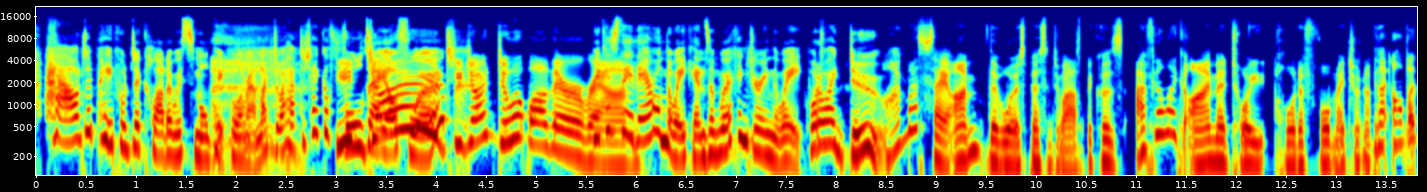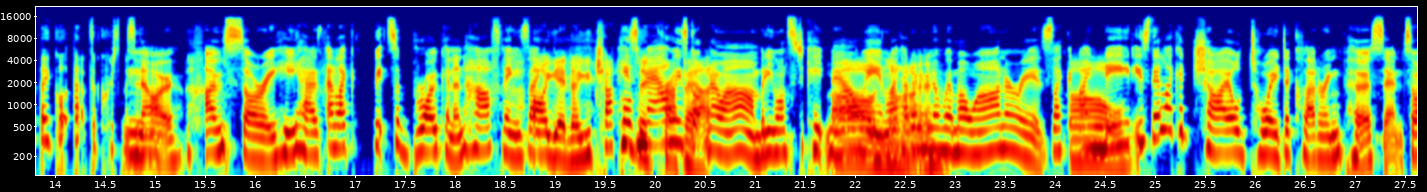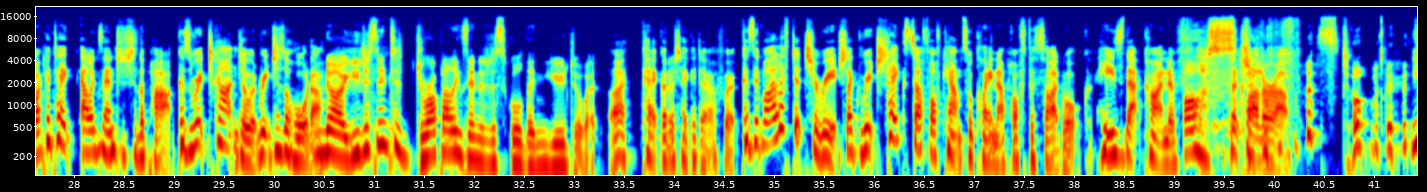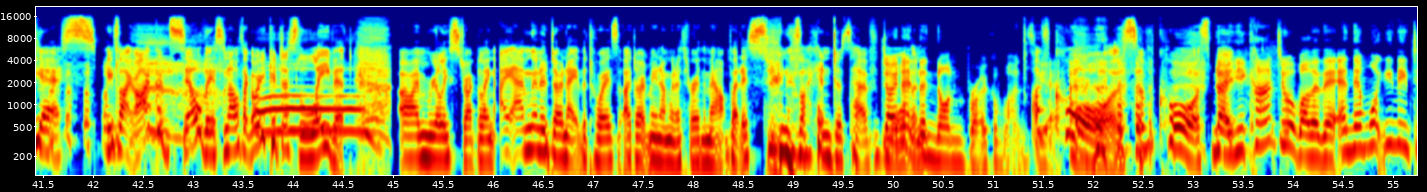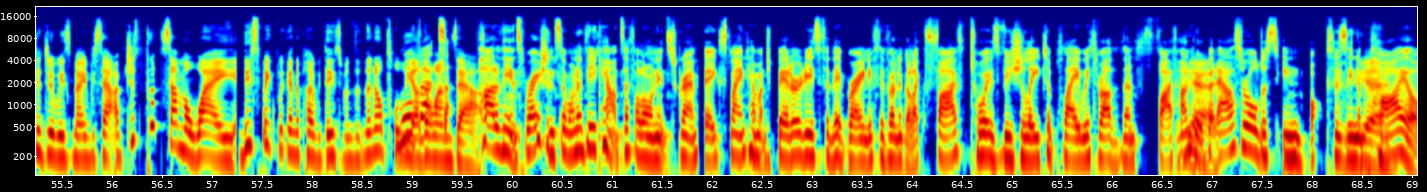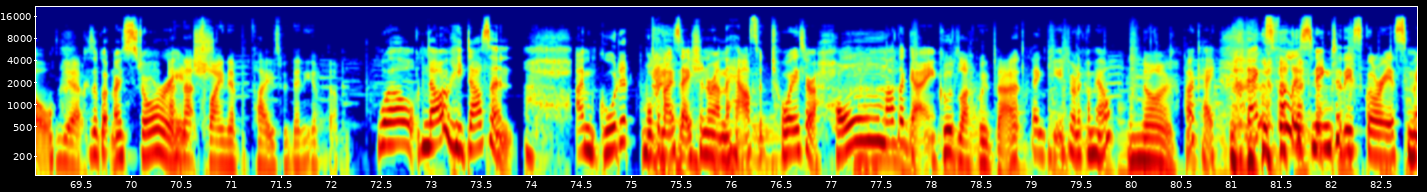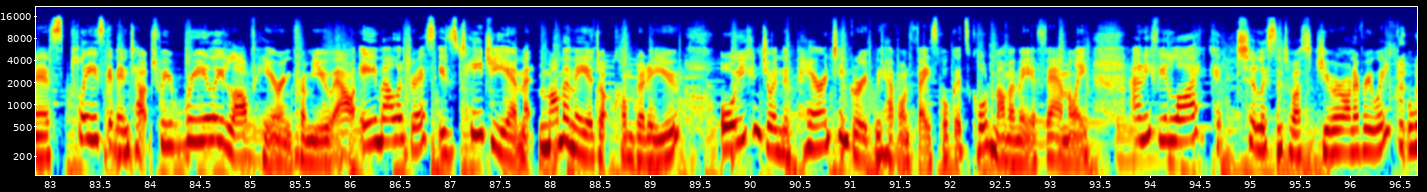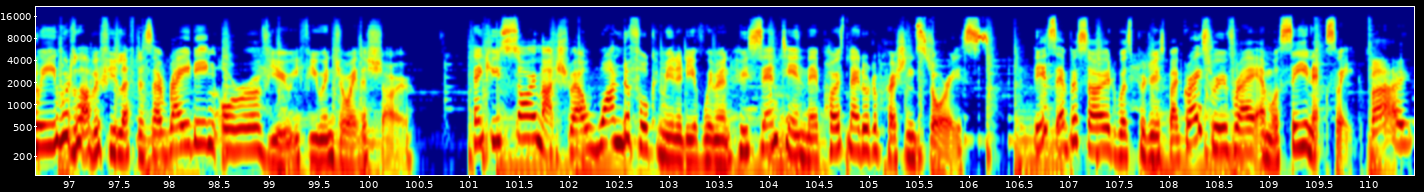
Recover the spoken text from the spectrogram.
How do people declutter with small people around? Like, do I have to take a full day off work? You don't do it while they're around. Because they're there on the weekends and working during the week. What do I do? I must say, I'm the worst person to ask because I feel like I'm a toy hoarder for my children. I'd be like, oh, but they got that for Christmas. No, I'm sorry. He has, and like bits are broken and half things. Like, oh, yeah, no, you chuckle His Maui's got out. no arm, but he wants to keep Maui. Oh, and like, I don't even know where Moana is. Like, I Oh. need, is there like a child toy decluttering person? So I can take Alexander to the park because Rich can't do it. Rich is a hoarder. No, you just need to drop Alexander to school, then you do it. Okay, got to take a day off work. Because if I left it to Rich, like Rich takes stuff off council cleanup off the sidewalk. He's that kind of Oh, declutter up. Stop it. Yes. He's like, I could sell this. And I was like, oh, you could just leave it. Oh, I'm really struggling. I am going to donate the toys. I don't mean I'm going to throw them out, but as soon as I can just have Donate than- the non-broken ones. Of yeah. course, of course. No, but- you can't do it while they're there. And then what you need to do is maybe say, I've just put some away. This week we're going to play with these ones, and then I'll pull Well, the other ones out. Part of the inspiration. So one of the accounts I follow on Instagram explained how much better it is for their brain if they've only got like five toys visually to play with rather than 500. Yeah. But ours are all just in boxes in a Yeah. pile Yeah. because I've got no storage. and that's why he never plays with any of them. Well, no, he doesn't. I'm good at organisation around the house, but toys are a whole nother game. Good luck with that. Thank you. Do you want to come help? No. Okay. Thanks for listening to this glorious mess. Please get in touch. We really love hearing from you. Our email address is tgm at mamamia.com.au or you can join the parenting group we have on Facebook. It's called Mamamia Family. And if you like to listen to us gibber on every week, we would love if you left us a rating or a review if you enjoy the show. Thank you so much to our wonderful community of women who sent in their postnatal depression stories. This episode was produced by Grace Rouvray, and we'll see you next week. Bye.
